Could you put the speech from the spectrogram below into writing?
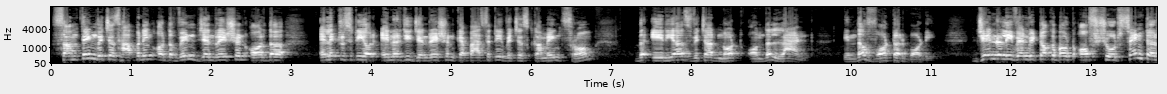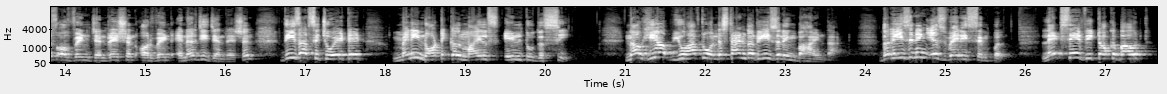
something which is happening or the wind generation or the electricity or energy generation capacity which is coming from the areas which are not on the land in the water body. Generally, when we talk about offshore centers of wind generation or wind energy generation, these are situated many nautical miles into the sea. Now here you have to understand the reasoning behind that. The reasoning is very simple. Let's say we talk about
